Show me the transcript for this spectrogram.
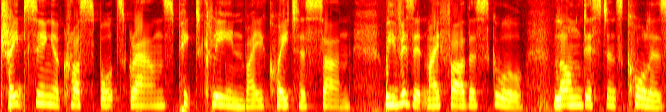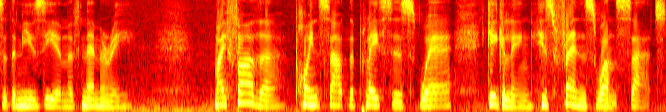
Traipsing across sports grounds, picked clean by equator sun, we visit my father's school, long distance callers at the Museum of Memory. My father points out the places where, giggling, his friends once sat,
